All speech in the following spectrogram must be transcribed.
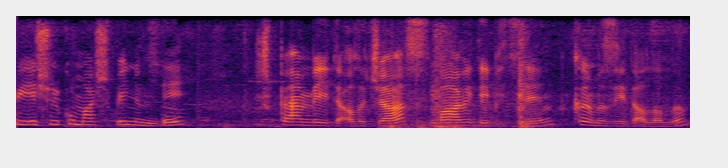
Şu yeşil kumaş benim de. Şu pembeyi de alacağız. Mavi de bizim. Kırmızıyı da alalım.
